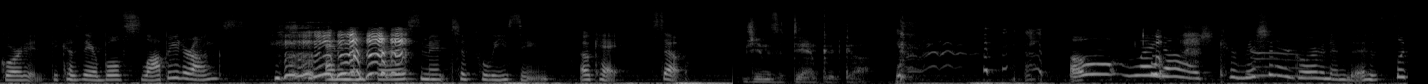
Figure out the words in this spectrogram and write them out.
Gordon because they are both sloppy drunks and an embarrassment to policing. Okay, so Jim is a damn good cop. Oh my gosh, Commissioner Gordon in this. It's like,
